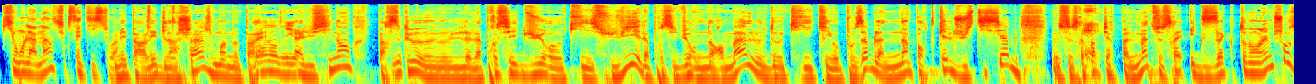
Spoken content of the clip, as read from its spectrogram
qui ont la main sur cette histoire. Mais parler de lynchage, moi, me paraît hallucinant parce que euh, la- procédure qui est suivie est la procédure normale de, qui, qui est opposable à n'importe quel justiciable. Euh, Ce serait pas Pierre Palmade, ce serait exactement la même chose.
